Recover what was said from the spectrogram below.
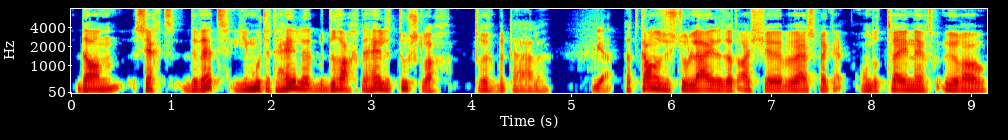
dan zegt de wet: je moet het hele bedrag, de hele toeslag terugbetalen. Ja. Dat kan er dus toe leiden dat als je bij wijze van spreken 192 euro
